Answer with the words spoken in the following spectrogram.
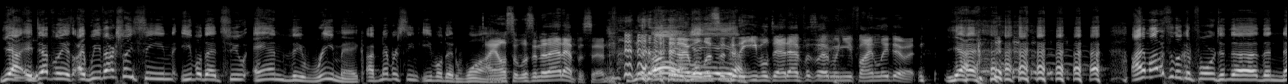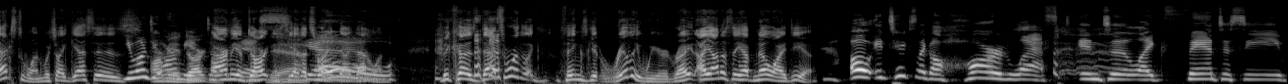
yeah, it definitely is. I, we've actually seen Evil Dead 2 and the remake. I've never seen Evil Dead 1. I also listened to that episode, and Oh, I will yeah, yeah, listen yeah. to the Evil Dead episode when you finally do it. Yeah. I'm honestly looking forward to the the next one, which I guess is You want to do Army of Army, of Darkness. Army of Darkness. Yeah, Yeah. that's Yeah. right. That, that Oh. one. Because that's where like things get really weird, right? I honestly have no idea. Oh, it takes like a hard left into like fantasy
